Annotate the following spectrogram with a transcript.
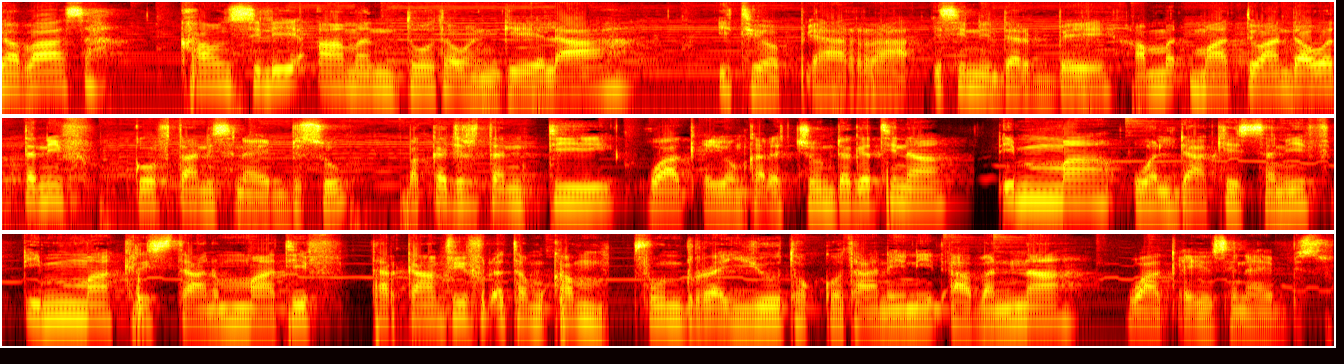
gabaasa kaawunsilii amantoota wangeelaa Itoophiyaa irraa isin darbee hamma dhumaatti waan daawwattaniif gooftaan isin eebbisu bakka jirtanitti waaqayyoon kadhachuun dagatinaa dhimma waldaa keessaniif dhimma kiristaanummaatiif tarkaanfii fudhatamu kam fuuldurayyuu tokko taanee ni dhaabannaa waaqayyo isin eebbisu.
